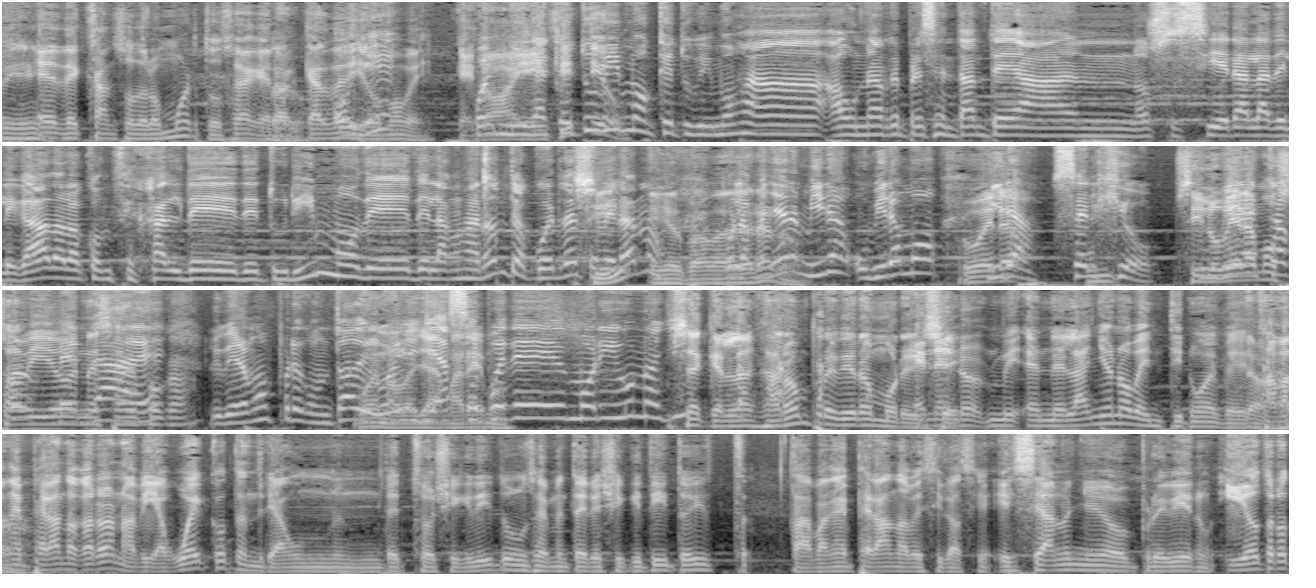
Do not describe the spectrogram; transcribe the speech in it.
el descanso de los muertos. O sea, que el alcalde Oye, dijo, "Vamos a ver, que pues no mira que sitio". tuvimos que tuvimos a, a una representante, a, no sé si era la delegada o la concejal de, de turismo de, de Lanjarón, ¿te acuerdas? Sí, este verano. en Por de la verano. mañana, mira, hubiéramos, Hubiera mira, Sergio, un- si lo hubiéramos sabido en esa ¿verdad, eh? época. Le hubiéramos preguntado, Bueno, digo, lo ¿ya se puede morir uno allí? O sea, que en Lanjarón prohibieron En morirse. el, en el año 99 estaban esperando, claro, no había hueco, tendría un de estos chiquititos, un cementerio chiquitito y est- estaban esperando a ver si lo hacían. Ese año lo prohibieron. Y otro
